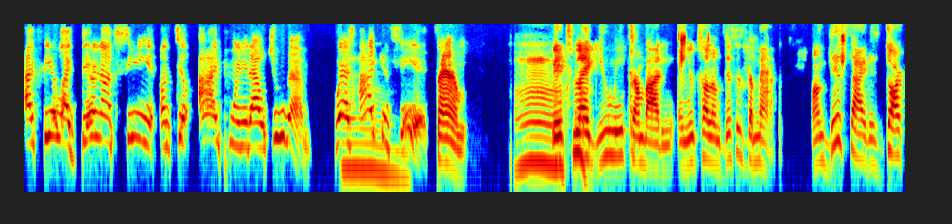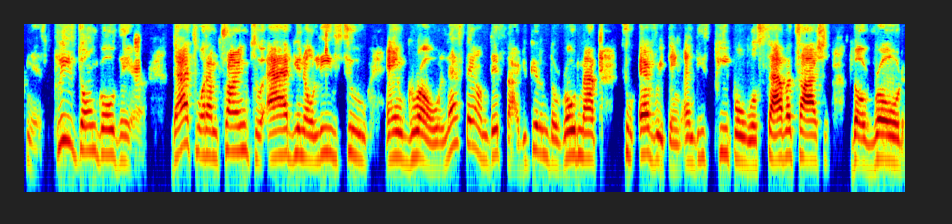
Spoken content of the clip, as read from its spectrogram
I feel like they're not seeing it until I point it out to them, whereas I can Mm. see it. Sam, Mm. it's like you meet somebody and you tell them this is the map. On this side is darkness. Please don't go there. That's what I'm trying to add, you know, leaves to and grow. Let's stay on this side. You give them the roadmap to everything, and these people will sabotage the road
